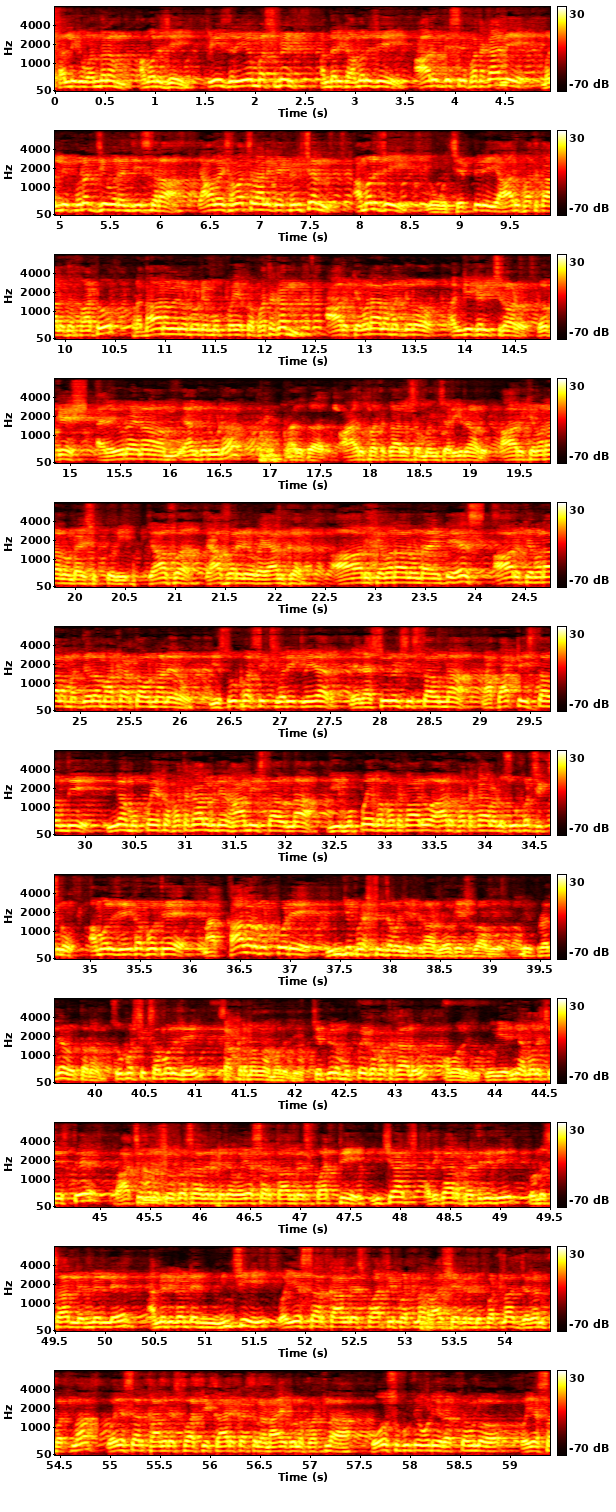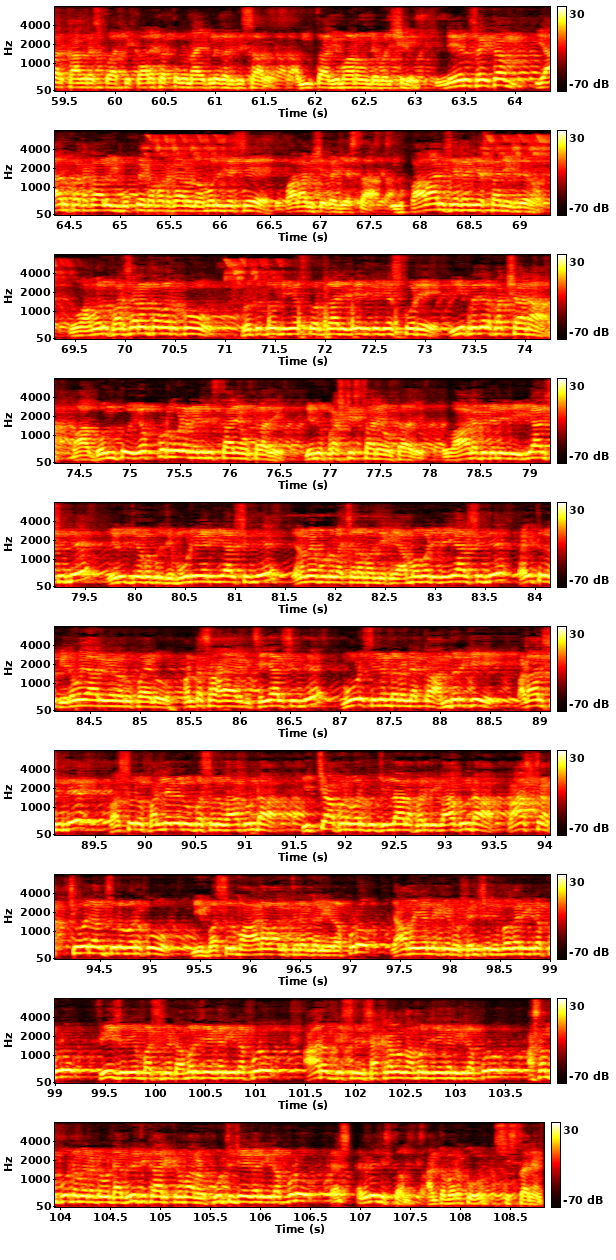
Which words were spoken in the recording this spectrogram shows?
తల్లికి వందనం అమలు చేయి. ఫీజు రియంబర్స్మెంట్ అందరికి అమలు చేయి. ఆరోగ్యశ్రీ పథకాన్ని మళ్ళీ పునర్జీవనం తీసుకురా. యాభై సంవత్సరాలకే పెన్షన్ అమలు చేయి. నువ్వు చెప్పిన ఈ ఆరు పథకాలతో పాటు ప్రధానమైనటువంటి ముప్పై ఒక్క పథకం ఆరు కెమెరాల మధ్యలో అంగీకరించినాడు. లోకేష్ ఆయన ఎవరైనా యాంకర్ కూడా? కాదు కాదు ఆరు పథకాలకు సంబంధించి అడిగినాడు. ఆరు కెమెరాలు ఉన్నాయి చుట్టూని జాఫర్ జాఫర్ అనే ఒక యాంకర్. ఆరు కెమెరాలు ఉన్నాయంటే ఎస్ ఆరు కెమెరాల మధ్యలో మాట్లాడుతా ఉన్నా నేను. ఈ సూపర్ సిక్స్ వెరీ క్లియర్. నేను అస్యూరెన్స్ ఇస్తా ఉన్నా. నా పార్టీ ఇస్తా ఉంది. ఇంకా ముప్పై ఒక్క పథకాలకు నేను హామీ ఇస్తా ఉన్నా. ఈ ముప్పై ఒక్క పథకాలు ఆరు పథకాలను సూపర్ సిక్స్ను అమలు చేయకపోతే నా కాలర్ పట్టుకొని ఇంజి ప్రశ్నించమని చెప్పినాడు లోకేష్ బాబు. ఇప్పుడు అదే అడుగుతున్నాం. సూపర్ సిక్స్ అమలు చేయి సక్రమంగా అమలు చేయి. చెప్పిన ముప్పై ఒక్క పథకాలు అమలు నువ్వు ఎన్ని అమలు చేస్తే Rachamalli Sivaprasad Reddy YSR Congress party incharge అధికార ప్రతినిధి రెండు సార్లు ఎమ్మెల్యే అన్నిటికంటే మించి వైఎస్ఆర్ కాంగ్రెస్ పార్టీ పట్ల రాజశేఖర రెడ్డి పట్ల జగన్ పట్ల వైఎస్ఆర్ కాంగ్రెస్ పార్టీ కార్యకర్తల నాయకుల పట్ల పోసుకుంటే కూడా రక్తంలో వైఎస్ఆర్ కాంగ్రెస్ పార్టీ కార్యకర్తలు నాయకులు కనిపిస్తారు. అంత అభిమానం ఉండే మనిషిని. నేను సైతం ఈ ఆరు పథకాలు ఈ ముప్పై పథకాలను అమలు చేస్తే పాలాభిషేకం చేస్తా. ఈ పాలాభిషేకం చేస్తా నీకు నేను. నువ్వు అమలు పరచనంత వరకు ప్రొద్దుటూరు నియోజకవర్గాన్ని వేదిక చేసుకొని ఈ ప్రజల పక్షాన మా గొంతు ఎప్పుడు కూడా నిలదీస్తానే ఉంటాది. నిన్ను ప్రశ్నిస్తానే ఉంటాది. నువ్వు ఆడబిడ్డని ఇవ్వాల్సిందే నిరుద్యోగ భృతి మూడు వేలు ఇవ్వాల్సిందే ఎనభై మూడు లక్షల మందికి అమ్మఒడి వేయాల్సిందే రైతులకు ఇరవై ఆరు వేల రూపాయలు పంట సహాయానికి చేయాల్సిందే మూడు సిలిండర్ల లెక్క అందరికీ పడాల్సిందే బస్సులు పల్లె పల్లె బస్సులు కాకుండా ఇచ్చాపురం వరకు జిల్లాల పరిధి కాకుండా రాష్ట్ర చివరి అంచుల వరకు నీ బస్సులు మా ఆడవాళ్ళు తిరగలిగినప్పుడు యాభై ఏళ్ళకే నువ్వు పెన్షన్ ఇవ్వగలిగినప్పుడు ఫీజు రియంబర్స్మెంట్ అమలు చేయగలిగినప్పుడు ఆరోగ్యశ్రీని సక్రమంగా అమలు చేయగలిగినప్పుడు అసంపూర్ణమైనటువంటి అభివృద్ధి కార్యక్రమాలను పూర్తి చేయగలిగినప్పుడు అభినందిస్తాం అంతవరకు శిస్తానే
